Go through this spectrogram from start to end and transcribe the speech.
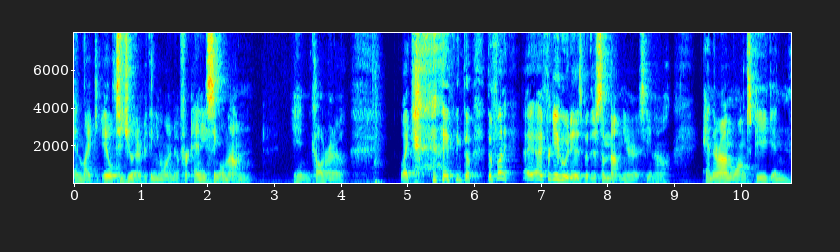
and like it'll teach you everything you want to know for any single mountain in Colorado. Like I think the the funny I, I forget who it is, but there's some mountaineers, you know, and they're on Longs Peak, and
